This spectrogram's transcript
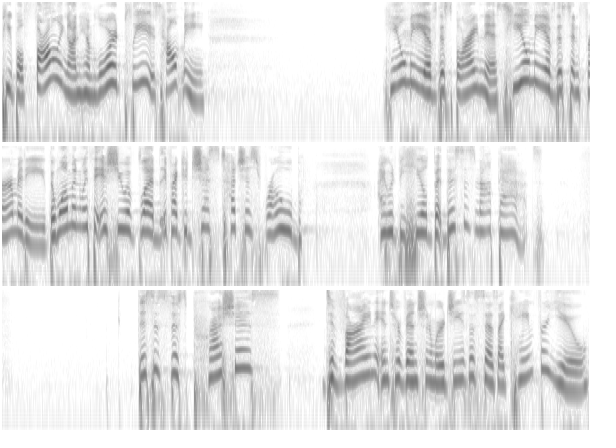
people falling on him Lord, please help me. Heal me of this blindness. Heal me of this infirmity. The woman with the issue of blood, if I could just touch his robe, I would be healed. But this is not that. This is this precious divine intervention where Jesus says, I came for you,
